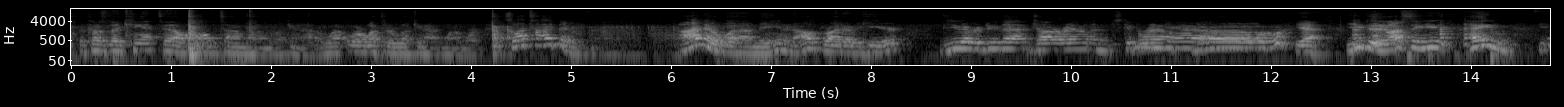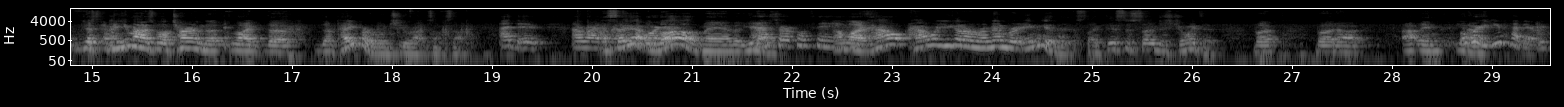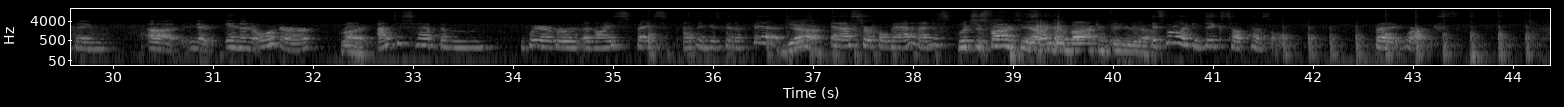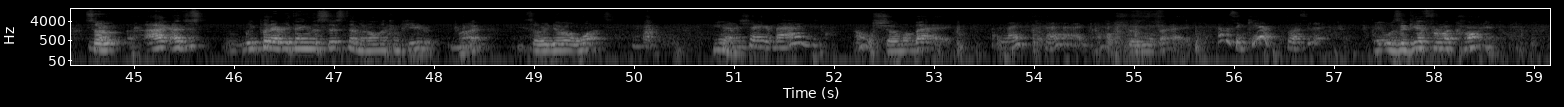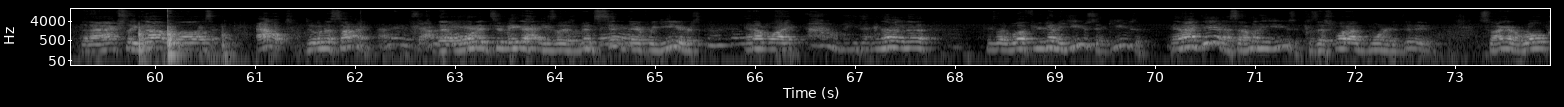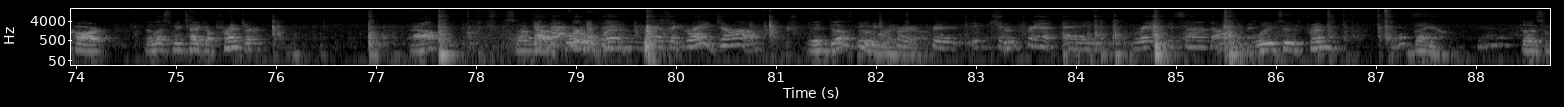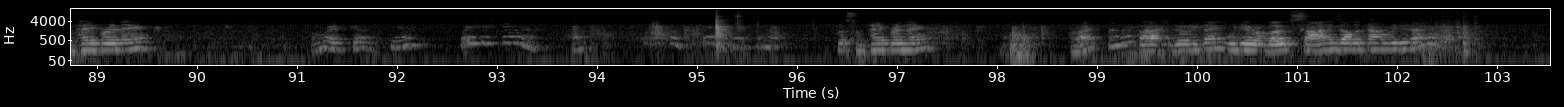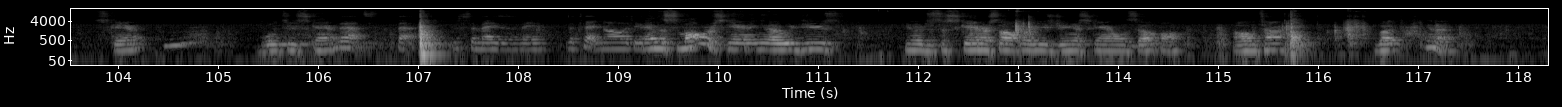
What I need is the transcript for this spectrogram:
because they can't tell all the time what I'm looking at or what, or what they're looking at when I'm working. So I type everything. I know what I mean, and I'll write over here. Do you ever do that? Jot around and skip around? No. Yeah, you do. I've seen you, Hayden. You just, I mean, you might as well turn the like the the paper when she writes on something. I do. I write I say that with love, man, but you And I know, circle things. I'm like, how how are you going to remember any of this? Like, this is so disjointed. But but uh, I mean, you Well, know, where you have everything, uh, you know, in an order, right? I just have them wherever a nice space I think is going to fit. Yeah, And I circle that, and I just, which is fine if you have to go back and figure it out. it's more like a jigsaw puzzle, but it works. So I, I just we put everything in the system and on the computer, right? So we do it once. You You know, want to show your bag? I will show my bag. make the bag? I'll show you the bag. That was a gift, wasn't it? It was a gift from a client that I actually got while I was out doing a sign. It was out That there. wanted to me to. He's been sitting there for years, uh-huh. and I'm like, I don't need that. No, no. He's like, well, if you're going to use it, use it. And I did. I said, I'm going to use it because that's what I wanted to do. So I got a roll cart that lets me take a printer out. So I've got a that little portable printer. thing does a great job. It does do a It can, great pr- job. pr- it can Sure. print a ready to sign document. Bluetooth printer, Yes. bam. Yeah, Throw some paper in there. I'm ready to go. yeah. Where's your scanner? Oh, scanner there somewhere. Put some paper in there. Right? Uh-huh. If I have to do anything, we do remote signings all the time. when We do that. Scan it. Bluetooth scanner. That's that just amazes me. The technology. And the smaller scanning, you know, we'd use, you know, just a scanner software. We use Genius Scan on the cell phone all the time. But you know,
